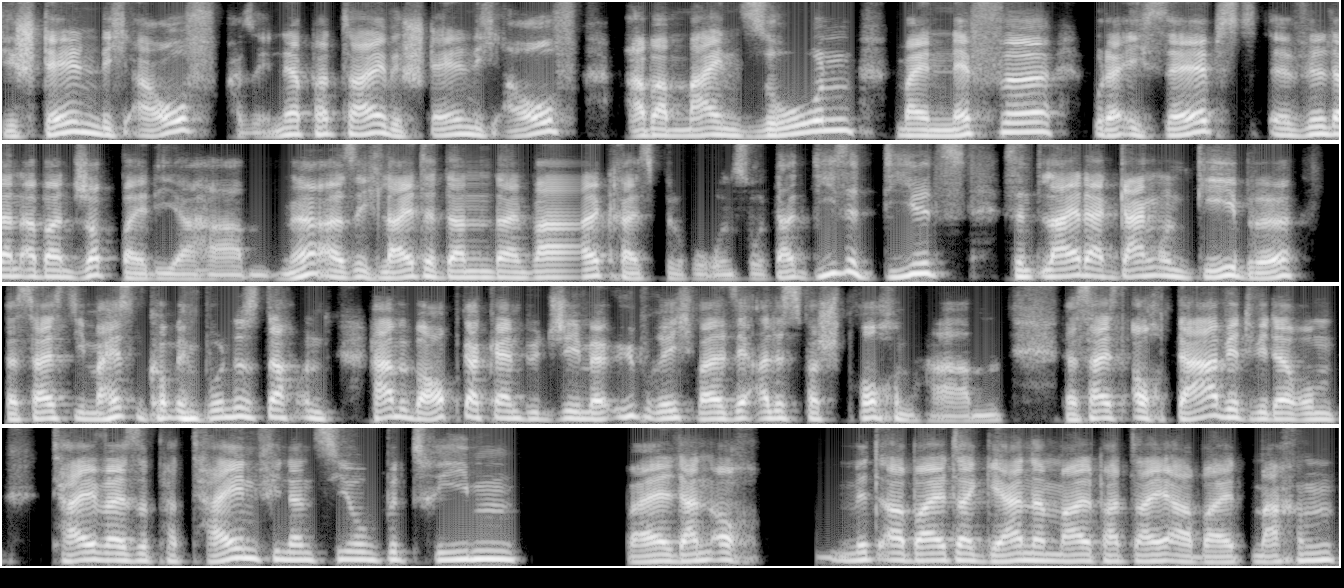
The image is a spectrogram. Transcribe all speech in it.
wir stellen dich auf, also in der Partei, wir stellen dich auf, aber mein Sohn, mein Neffe oder ich selbst äh, will dann aber einen Job bei dir haben. Ne? Also ich leite dann dein Wahlkreisbüro und so. Da, diese Deals sind leider gang und gäbe. Das heißt, die meisten kommen im Bundestag und haben überhaupt gar kein Budget mehr übrig, weil sie alles versprochen haben. Das heißt, auch da wird wiederum teilweise Parteienfinanzierung betrieben, weil dann auch Mitarbeiter gerne mal Parteiarbeit machen,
